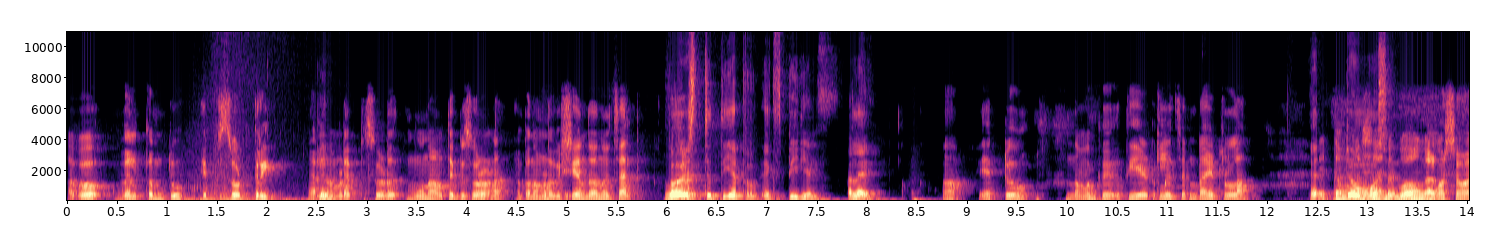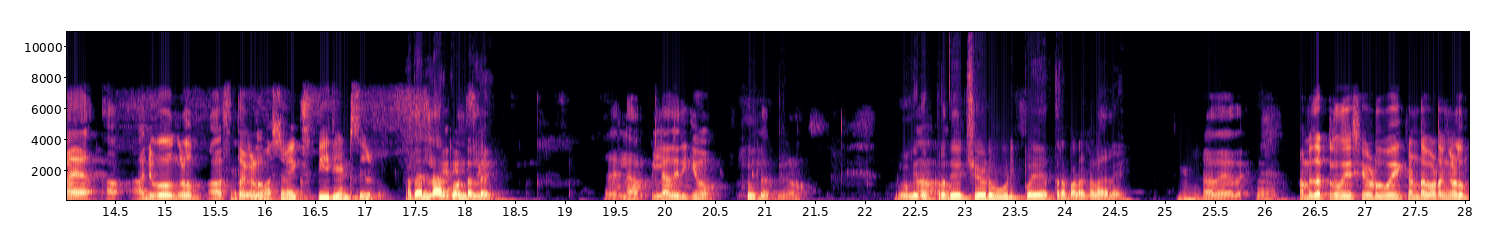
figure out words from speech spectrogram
അപ്പോൾ വെൽക്കം ടു എപ്പിസോഡ് ത്രീ അല്ല? നമ്മുടെ എപ്പിസോഡ് മൂന്നാമത്തെ എപ്പിസോഡാണ് അപ്പോൾ നമ്മുടെ വിഷയം എന്താണെന്ന് വെച്ചാൽ വേഴ്സ്റ്റ് തിയേറ്റർ എക്സ്പീരിയൻസ് അല്ലേ? ആ ഏറ്റവും നമുക്ക് തിയേറ്ററിൽ വെച്ചിട്ടുണ്ടായിട്ടുള്ള ഏറ്റവും അനുഭവങ്ങൾ. മോശമായ അനുഭവങ്ങളും അവസ്ഥകളും. മോശം എക്സ്പീരിയൻസുകളും അതെല്ലാവർക്കും ഉണ്ടല്ലേ? അതെല്ലാവർക്കും ഇല്ലാതിരിക്കുമോ? അമിത പ്രതീക്ഷയോട് കൂടി പോയ എത്ര പടങ്ങളല്ലേ? അതെ അതെ. അമിത പ്രതീക്ഷയോട് പോയി കണ്ട പടങ്ങളും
